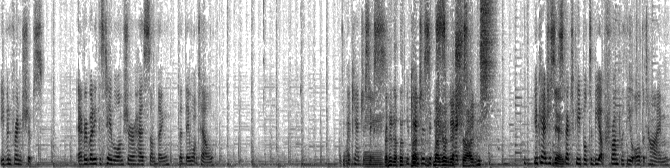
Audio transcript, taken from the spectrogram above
even friendships. Everybody at this table, I'm sure, has something that they won't tell. You can't just ex- you can't just expect shrugs. you can't just Yeah. expect people to be upfront with you all the time.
